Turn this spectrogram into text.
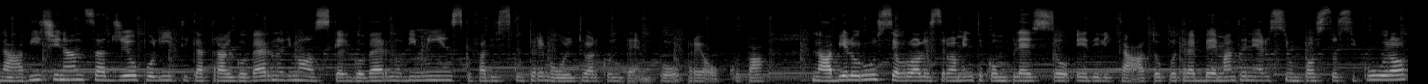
La vicinanza geopolitica tra il governo di Mosca e il governo di Minsk fa discutere molto e al contempo preoccupa. La Bielorussia ha un ruolo estremamente complesso e delicato, potrebbe mantenersi un posto sicuro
